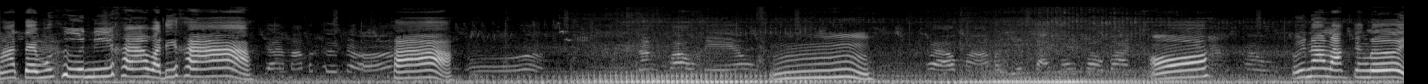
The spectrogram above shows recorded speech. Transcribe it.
มาแต่เมื่อคืนนี้ค่ะสวัสดีค่ะ จ้ามาเมื่อคืนเหรอค่ะ อ๋อนั่งเฝ้าแมวอืมถ้าเอาหมามาเลี้ยงไก่ให้เฝ้าบ้าน อ๋อ เข้าเฮ้ยน่ารักจังเลย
